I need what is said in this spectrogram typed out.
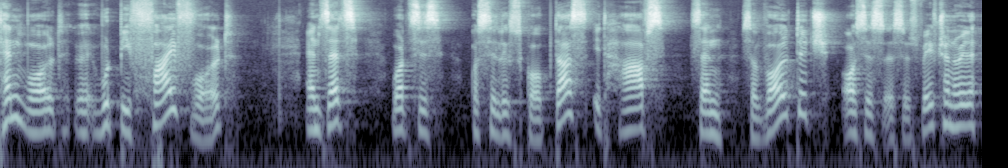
10 volt uh, would be 5 volt and that's what this oscilloscope does. It halves then the voltage or this, this wave generator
